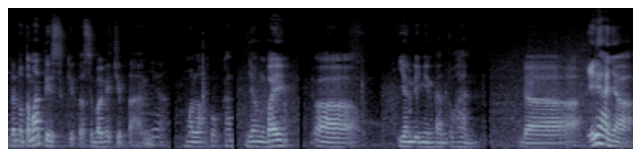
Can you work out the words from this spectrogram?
dan otomatis kita sebagai ciptaannya melakukan yang baik uh, yang diinginkan Tuhan dan ini hanya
